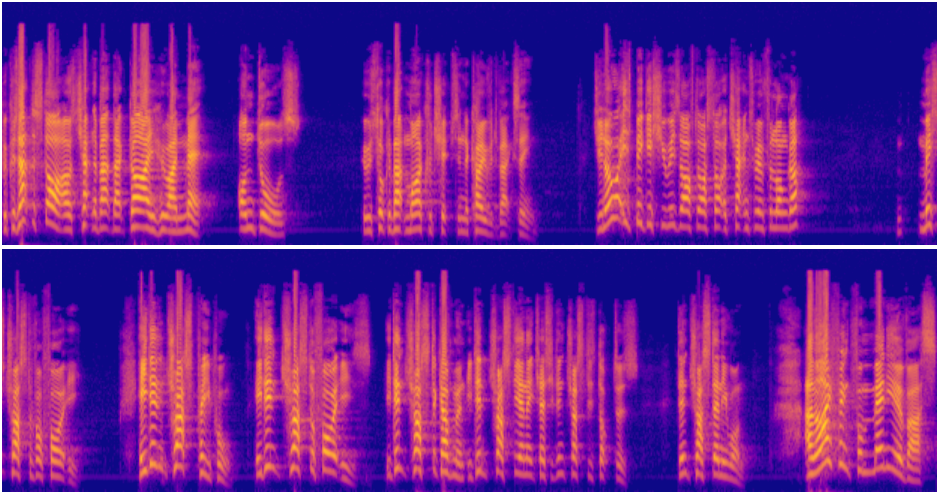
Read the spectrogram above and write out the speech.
Because at the start, I was chatting about that guy who I met on doors who was talking about microchips in the COVID vaccine. Do you know what his big issue is after I started chatting to him for longer? Mistrust of authority. He didn't trust people. He didn't trust authorities. He didn't trust the government. He didn't trust the NHS. He didn't trust his doctors. Didn't trust anyone. And I think for many of us,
